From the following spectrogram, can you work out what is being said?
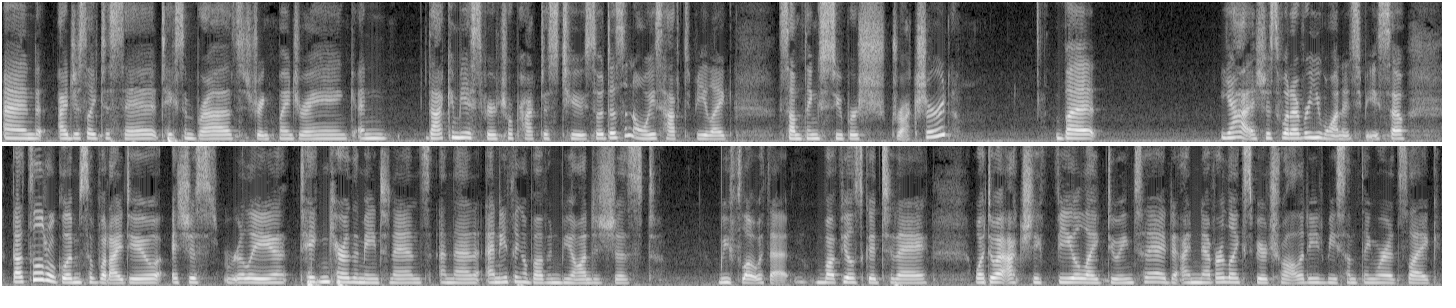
And i just like to sit take some breaths drink my drink and that can be a spiritual practice too so it doesn't always have to be like something super structured. But yeah, it's just whatever you want it to be. So that's a little glimpse of what I do. It's just really taking care of the maintenance, and then anything above and beyond is just we flow with it. What feels good today? What do I actually feel like doing today? I, I never like spirituality to be something where it's like,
